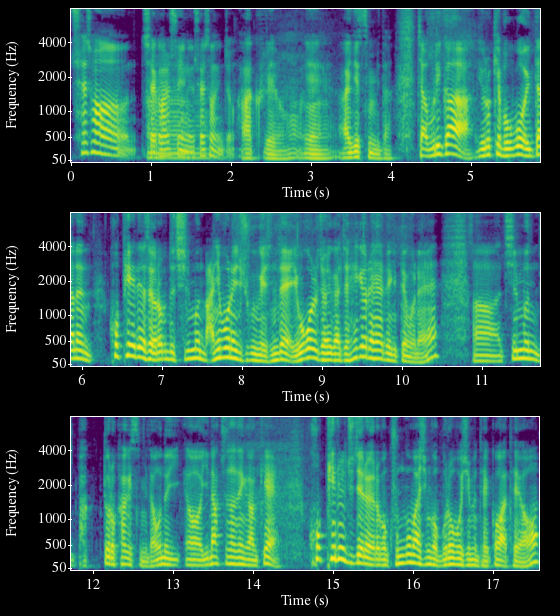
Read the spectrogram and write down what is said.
최선 제가 할수 있는 최선이죠. 아, 그래요. 예, 알겠습니다. 자, 우리가 이렇게 보고 일단은 코피에 대해서 여러분들 질문 많이 보내주시고 계신데 요걸 저희가 이제 해결을 해야 되기 때문에 어, 질문 받도록 하겠습니다. 오늘 이- 어, 이낙준 선생님과 함께 코피를 주제로 여러분 궁금하신 거 물어보시면 될 것 같아요.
